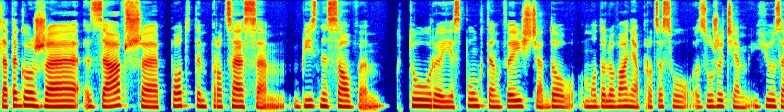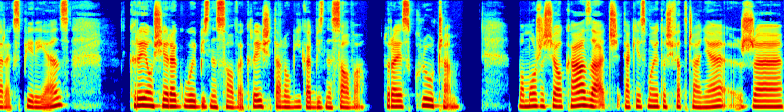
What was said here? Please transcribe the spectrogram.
dlatego że zawsze pod tym procesem biznesowym, który jest punktem wyjścia do modelowania procesu z użyciem user experience, kryją się reguły biznesowe, kryje się ta logika biznesowa, która jest kluczem, bo może się okazać, takie jest moje doświadczenie, że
